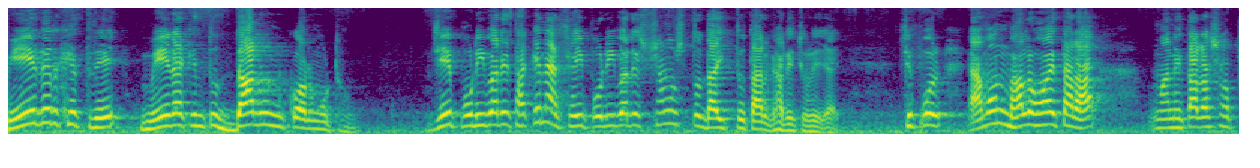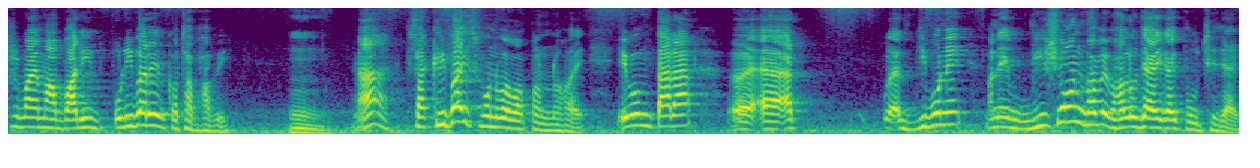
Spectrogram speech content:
মেয়েদের ক্ষেত্রে মেয়েরা কিন্তু দারুণ কর্মঠ যে পরিবারে থাকে না সেই পরিবারের সমস্ত দায়িত্ব তার ঘাড়ে চলে যায়। সে এমন ভালো হয় তারা মানে তারা সবসময় মা বাড়ির পরিবারের কথা ভাবে। হ্যাঁ স্যাক্রিফাইস মনোভাবাপন্ন হয়। এবং তারা জীবনে মানে ভীষণভাবে ভালো জায়গায় পৌঁছে যায়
